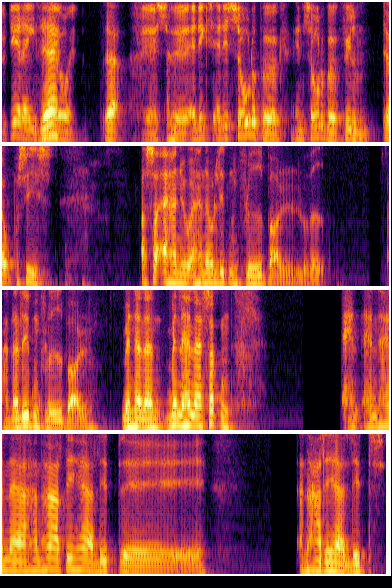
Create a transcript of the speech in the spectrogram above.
Jo, det er der en, han Ja. laver. Ja, Øh, øh, er, det ikke, er det Soderbergh? En Soderbergh-film? jo, præcis. Og så er han jo, han er jo lidt en flødebold, du ved. Han er lidt en flødebold. Men han er, men han er sådan... Han, han, han, er, han har det her lidt... Øh, han har det her lidt...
